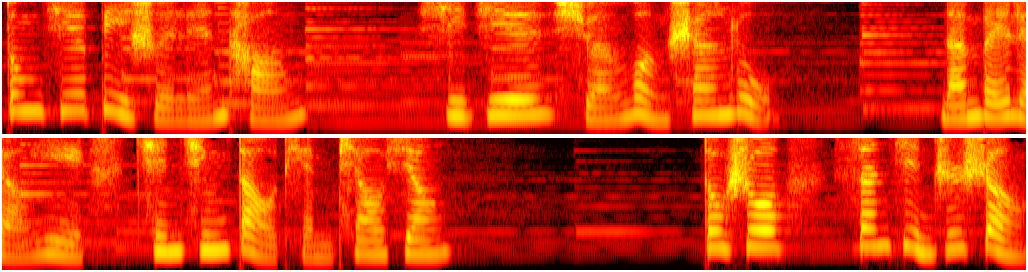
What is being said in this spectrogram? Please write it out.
东接碧水莲塘，西接玄瓮山路，南北两翼，青青稻田飘香。都说三晋之盛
